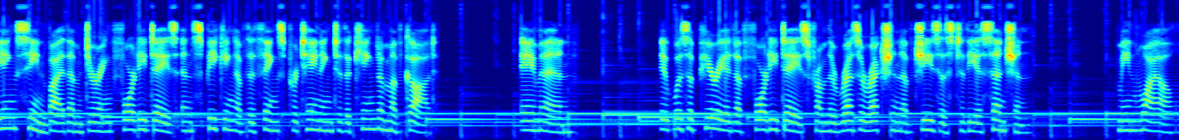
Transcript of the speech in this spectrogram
being seen by them during forty days and speaking of the things pertaining to the kingdom of God. Amen. It was a period of 40 days from the resurrection of Jesus to the ascension. Meanwhile,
